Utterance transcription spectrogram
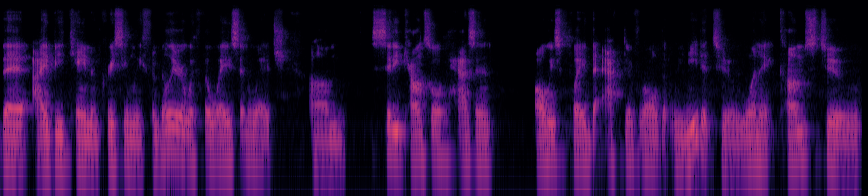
that I became increasingly familiar with the ways in which um, city council hasn't always played the active role that we need it to when it comes to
